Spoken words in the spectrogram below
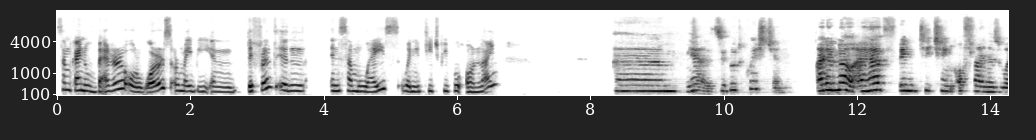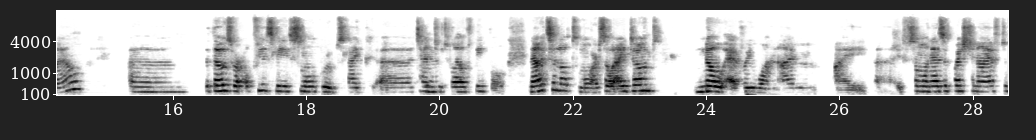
some kind of better or worse or maybe in different in in some ways when you teach people online? Um yeah it's a good question I don't know. I have been teaching offline as well, um, but those were obviously small groups, like uh, 10 yeah. to 12 people. Now it's a lot more, so I don't know everyone. I'm I uh, if someone has a question, I have to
